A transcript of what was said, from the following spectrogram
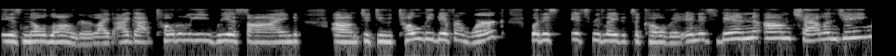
is no longer. Like I got totally reassigned um, to do totally different work, but it's it's related to COVID, and it's been um, challenging,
